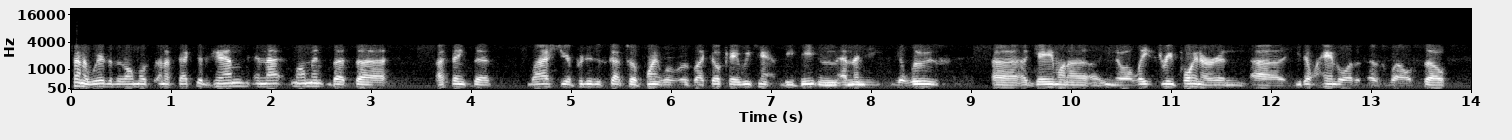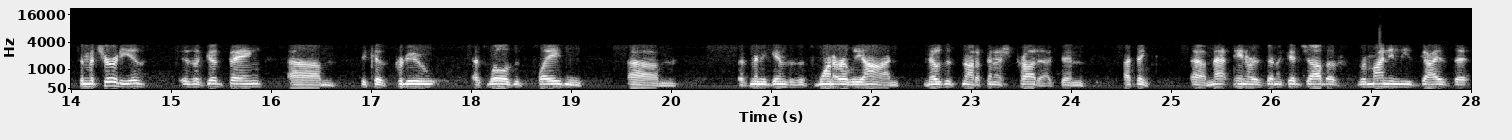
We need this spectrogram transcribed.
kind of weird that it almost unaffected him in that moment. But, uh, I think that last year Purdue just got to a point where it was like, okay, we can't be beaten. And then you, you lose uh, a game on a you know a late three pointer and uh, you don't handle it as well. So the maturity is is a good thing um, because Purdue, as well as it's played and um, as many games as it's won early on, knows it's not a finished product. And I think uh, Matt Painter has done a good job of reminding these guys that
